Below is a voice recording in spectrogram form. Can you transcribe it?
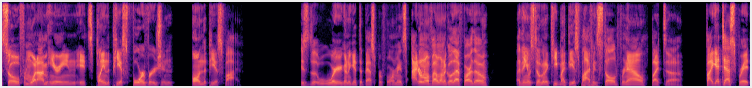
so from what I'm hearing, it's playing the PS4 version on the PS5 is the where you're going to get the best performance. I don't know if I want to go that far though. I think I'm still going to keep my PS5 installed for now, but uh if I get desperate,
